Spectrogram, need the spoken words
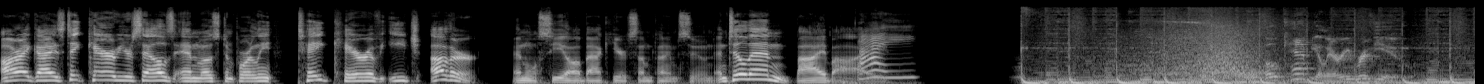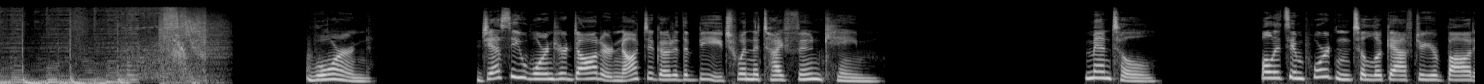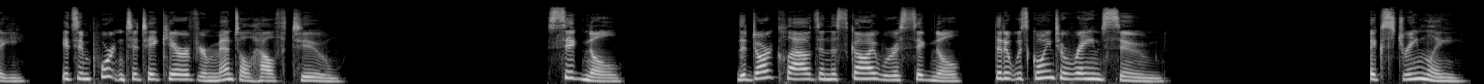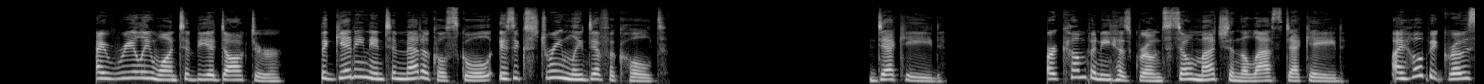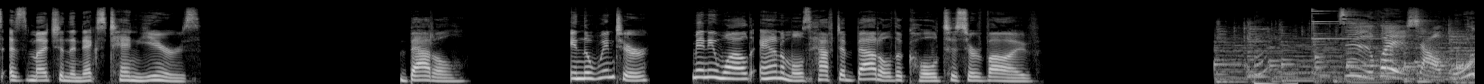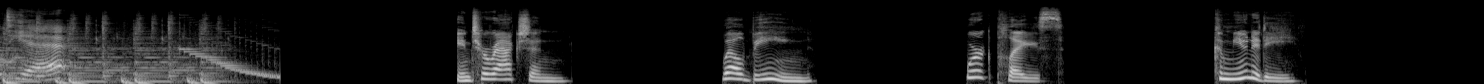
All right, guys, take care of yourselves and most importantly, take care of each other. And we'll see you all back here sometime soon. Until then, bye bye. Bye. Vocabulary Review Warn. Jessie warned her daughter not to go to the beach when the typhoon came. Mental. While it's important to look after your body, it's important to take care of your mental health too. Signal. The dark clouds in the sky were a signal that it was going to rain soon. Extremely. I really want to be a doctor, but getting into medical school is extremely difficult. Decade. Our company has grown so much in the last decade. I hope it grows as much in the next 10 years. Battle. In the winter, many wild animals have to battle the cold to survive. 智慧小补帖。 Interaction. Well being. Workplace. Community.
